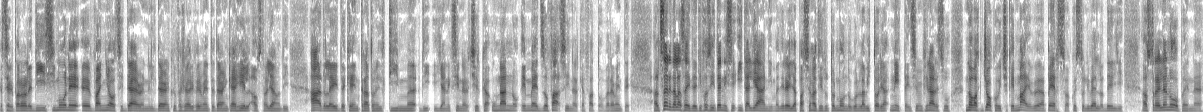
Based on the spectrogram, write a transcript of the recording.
Queste sono le parole di Simone eh, Vagnozzi, Darren, il Darren cui faceva riferimento Darren Cahill, australiano di Adelaide, che è entrato nel team di Yannick Sinner circa un anno e mezzo fa. Sinner che ha fatto veramente alzare dalla sedia i tifosi di tennis italiani, ma direi gli appassionati di tutto il mondo, con la vittoria netta in semifinale su Novak Djokovic, che mai aveva perso a questo livello degli Australian Open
